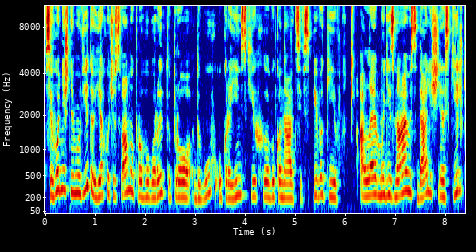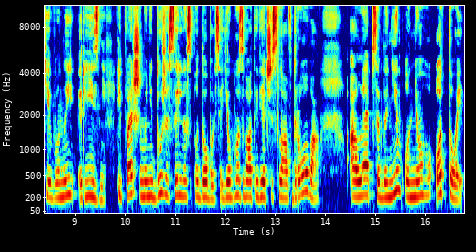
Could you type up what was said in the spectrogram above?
В сьогоднішньому відео я хочу з вами проговорити про двох українських виконавців, співаків. Але ми дізнаємося далі, наскільки вони різні. І перший мені дуже сильно сподобався. Його звати В'ячеслав Дрова, але псевдонім у нього Отой.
